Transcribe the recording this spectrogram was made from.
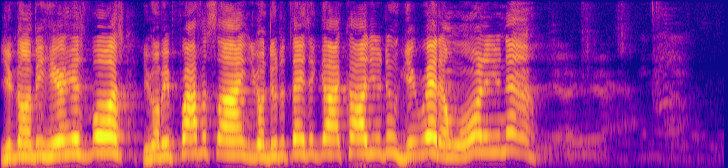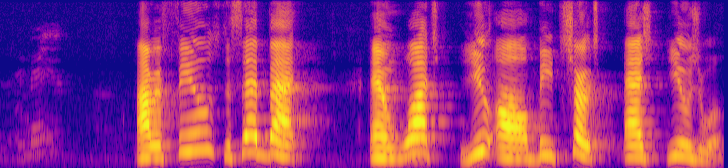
You're going to be hearing His voice. You're going to be prophesying. You're going to do the things that God called you to do. Get ready. I'm warning you now. I refuse to sit back and watch you all be church as usual.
